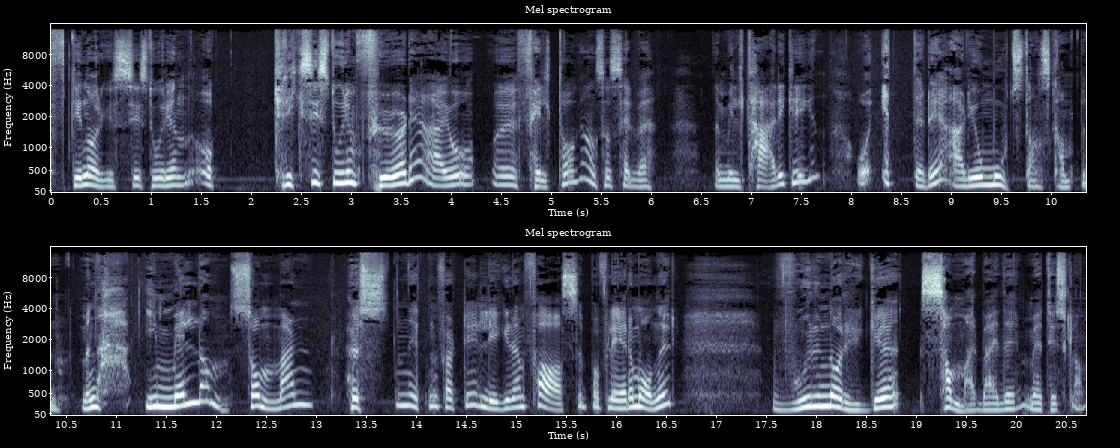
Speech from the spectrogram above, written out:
ofte i norgeshistorien. Og krigshistorien før det er jo eh, felttoget, altså selve den militære krigen. Og etter det er det jo motstandskampen. Men imellom sommeren, høsten 1940, ligger det en fase på flere måneder hvor Norge samarbeider med Tyskland.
